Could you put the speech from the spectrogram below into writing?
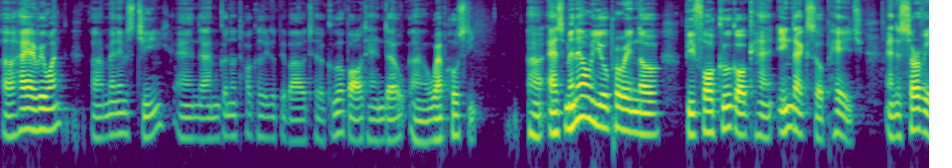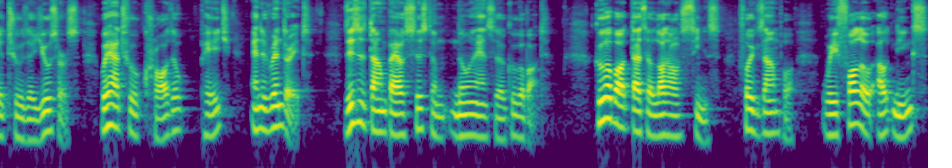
Uh, hi everyone, uh, my name is Jin and I'm going to talk a little bit about uh, Googlebot and uh, uh, web hosting. Uh, as many of you probably know, before Google can index a page and serve it to the users, we had to crawl the page and render it. This is done by a system known as Googlebot. Googlebot does a lot of things. For example, we follow out links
